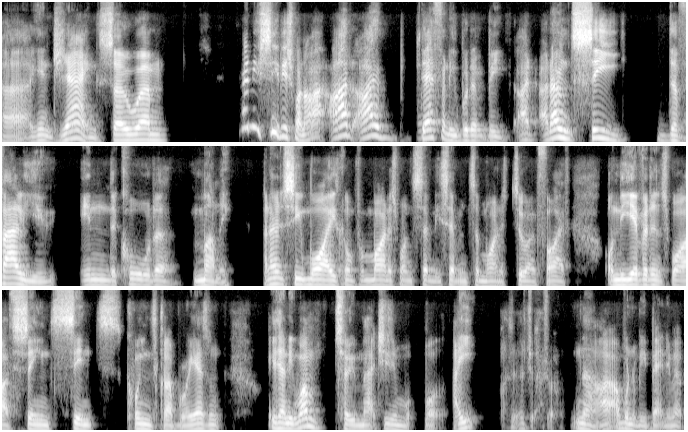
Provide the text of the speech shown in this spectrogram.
uh, against Zhang. So, um, you see this one? I, I, I definitely wouldn't be. I, I don't see the value in the Korda money. I don't see why he's gone from minus 177 to minus 205 on the evidence what I've seen since Queen's Club, where he hasn't, he's only won two matches in what, eight? No, I wouldn't be betting him at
